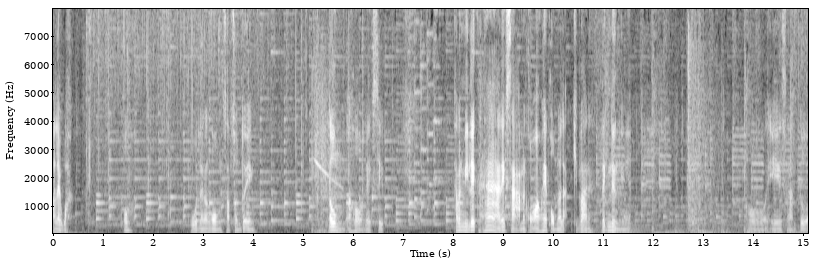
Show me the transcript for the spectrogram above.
อะไรวะ โอ้ พูดแล้วก็งงสับสนตัวเอง ตุ้มอ้โห เลขสิบถ้ามันมีเลข 5 เลข 3 มันคงเอาให้ผมแล้วล่ะ คิดว่านะ เลข 1 อย่างเงี้ยโอ้โห A 3 ตัว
